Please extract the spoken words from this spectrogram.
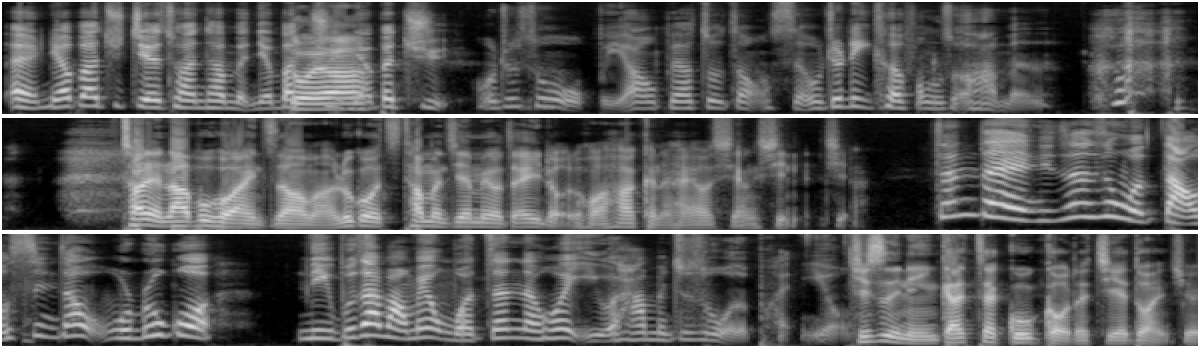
哎、你要不要去揭穿他们？你要不要去？啊你要不要去？我就说我不要，我不要做这种事，我就立刻封锁他们了。差点拉不回来，你知道吗？如果他们今天没有在一楼的话，他可能还要相信人家。真的欸，你真的是我导师，你知道，我如果你不在旁边，我真的会以为他们就是我的朋友。其实你应该在 Google 的阶段就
